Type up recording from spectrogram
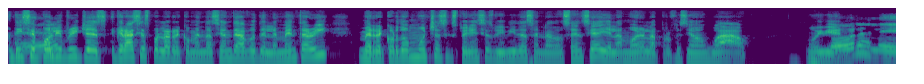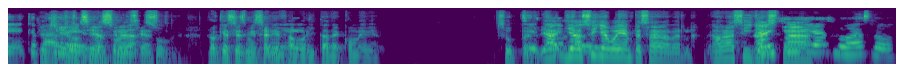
Dice. Polly Bridges, gracias por la recomendación de Abbott Elementary. Me recordó muchas experiencias vividas en la docencia y el amor a la profesión. Wow. Muy bien. Órale, qué, Qué padre. chido, sí, es una, su- creo que sí es mi serie Sí. favorita de comedia. Súper. Sí, ya, yo sí ya voy a empezar a verla. Ahora sí ya Ay, está. sí, hazlo, hazlo.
